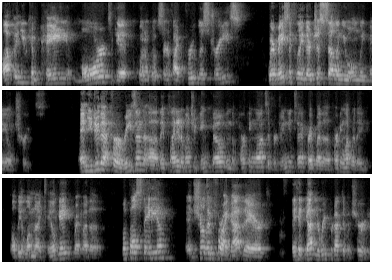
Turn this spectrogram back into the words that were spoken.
often you can pay more to get quote unquote certified fruitless trees, where basically they're just selling you only male trees. And you do that for a reason. Uh, they planted a bunch of ginkgo in the parking lots at Virginia Tech, right by the parking lot where they all the alumni tailgate, right by the football stadium. And shortly before I got there, they had gotten to reproductive maturity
